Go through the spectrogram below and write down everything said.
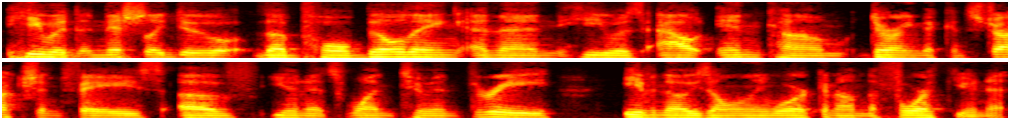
he would initially do the whole building and then he was out income during the construction phase of units one, two, and three, even though he's only working on the fourth unit.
